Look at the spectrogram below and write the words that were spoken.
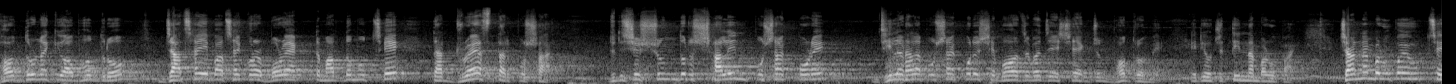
ভদ্র নাকি অভদ্র যাচাই বাছাই করার বড় একটা মাধ্যম হচ্ছে তার ড্রেস, তার পোশাক। যদি সে সুন্দর, শালীন পোশাক পরে, ঢিলাঢালা পোশাক পরে, সে বোঝা যাবে যে সে একজন ভদ্র মেয়ে এটি হচ্ছে তিন নম্বর উপায়। চার নম্বর উপায় হচ্ছে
